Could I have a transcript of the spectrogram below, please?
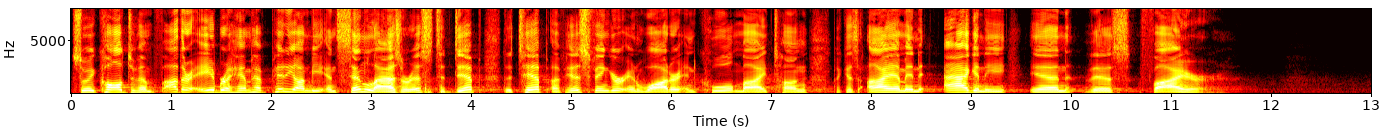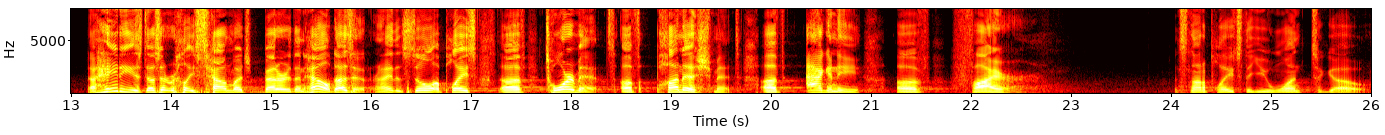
So he called to him, Father Abraham, have pity on me and send Lazarus to dip the tip of his finger in water and cool my tongue, because I am in agony in this fire. Now, Hades doesn't really sound much better than hell, does it? Right? It's still a place of torment, of punishment, of agony, of fire. It's not a place that you want to go.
